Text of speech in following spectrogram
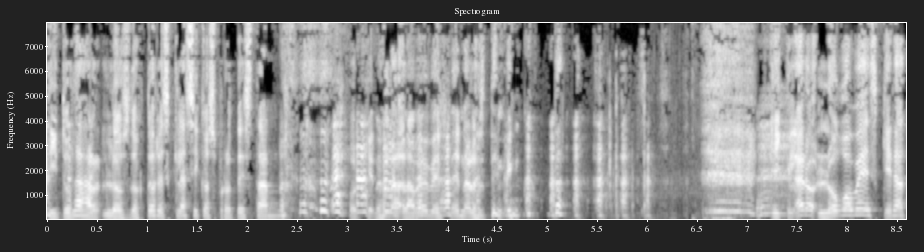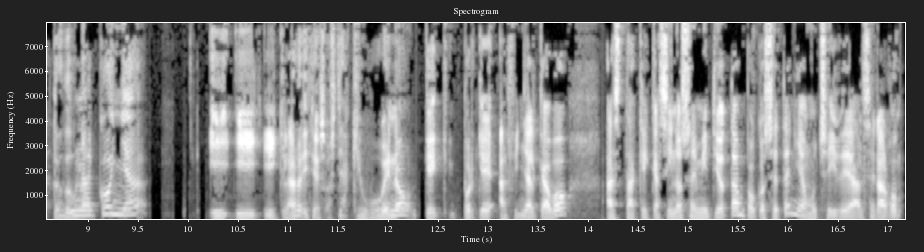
Titular, los doctores clásicos protestan porque no, la, BBC no los tiene en cuenta. Y claro, luego ves que era toda una coña y, y, claro, dices, hostia, qué bueno, que, porque al fin y al cabo, hasta que casi no se emitió, tampoco se tenía mucha idea, al ser algo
